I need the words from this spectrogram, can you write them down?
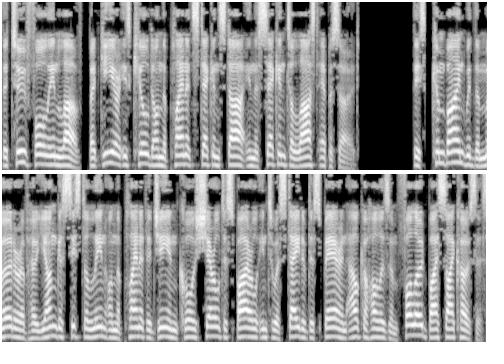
The two fall in love, but Gia is killed on the planet Stekken Star in the second to last episode. This, combined with the murder of her younger sister Lin on the planet Aegean caused Cheryl to spiral into a state of despair and alcoholism followed by psychosis.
